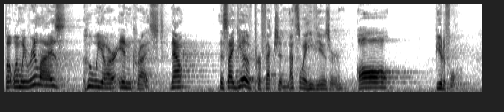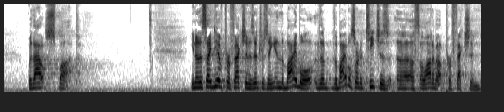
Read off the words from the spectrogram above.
But when we realize who we are in Christ now this idea of perfection that's the way he views her all beautiful, without spot. You know, this idea of perfection is interesting. In the Bible, the, the Bible sort of teaches uh, us a lot about perfection.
